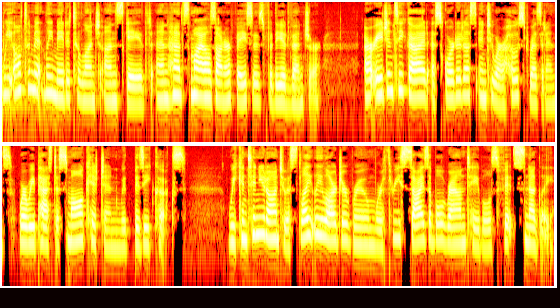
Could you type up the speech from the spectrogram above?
We ultimately made it to lunch unscathed and had smiles on our faces for the adventure. Our agency guide escorted us into our host residence, where we passed a small kitchen with busy cooks. We continued on to a slightly larger room where three sizable round tables fit snugly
